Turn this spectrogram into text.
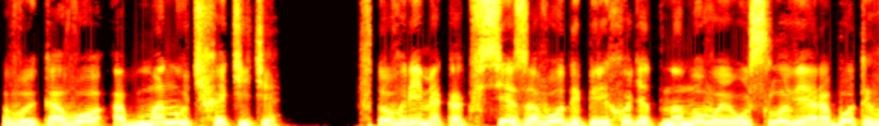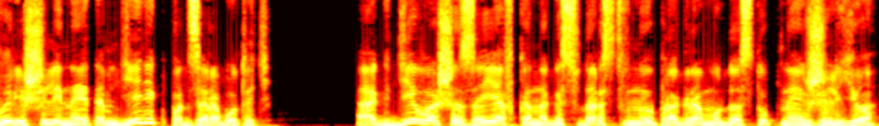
«Вы кого обмануть хотите? В то время как все заводы переходят на новые условия работы, вы решили на этом денег подзаработать? А где ваша заявка на государственную программу «Доступное жилье»?»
